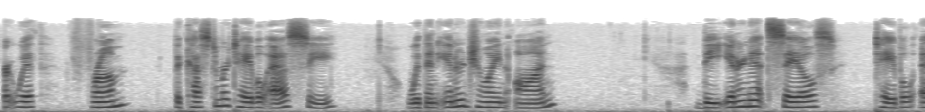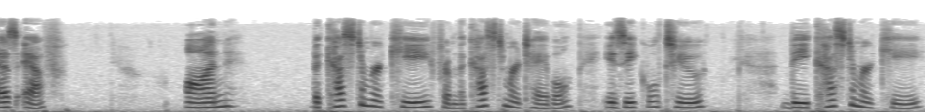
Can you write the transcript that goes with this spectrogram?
Start with from the customer table as C with an inner join on the internet sales table as F on the customer key from the customer table is equal to the customer key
